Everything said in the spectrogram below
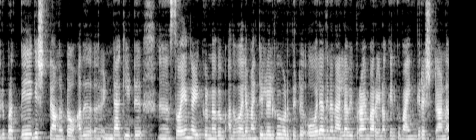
ഒരു പ്രത്യേക ഇഷ്ടമാണ് കേട്ടോ അത് ഉണ്ടാക്കിയിട്ട് സ്വയം കഴിക്കുന്നതും അതുപോലെ മറ്റുള്ളവർക്ക് കൊടുത്തിട്ട് ഓല അതിന് നല്ല അഭിപ്രായം പറയണമൊക്കെ എനിക്ക് ഭയങ്കര ഇഷ്ടമാണ്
